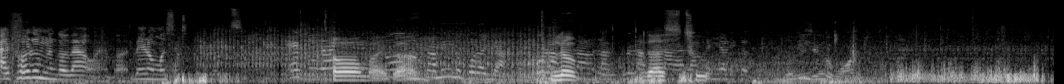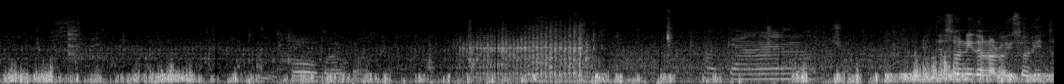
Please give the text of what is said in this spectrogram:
I told them to go that way, but they don't listen to me. Oh my god. Look, that's two. Oh my god. Again. Este sonido no lo hizo ahorita.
